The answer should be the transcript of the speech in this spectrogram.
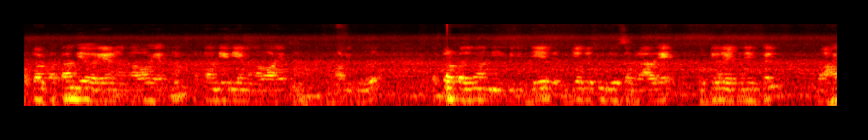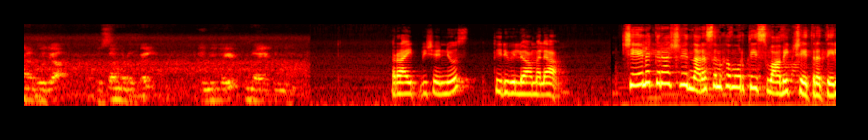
ഒക്ടോബർ പത്താം തീയതി വരെയാണ് നവാഹയത്നം പത്താം തീയതിയാണ് നവാഹയത്നം ഒക്ടോബർ പതിമൂന്നാം തീയതി വിജയ വിജയദശമി ദിവസം രാവിലെ കുട്ടികളെ എഴുന്നേൽക്കൽ വാഹന പൂജ പുസ്തകമെടുക്കൽ എന്നിവയും ഉണ്ടായിരിക്കുന്നു. Right vision news Thiruvilwamala. Chelakkara Shri Narasimhamurthy Swami ക്ഷേത്രത്തിൽ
